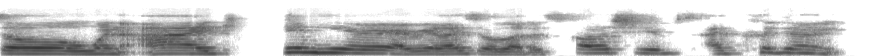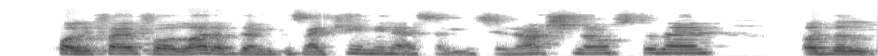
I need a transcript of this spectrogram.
So when I came here, I realized a lot of scholarships. I couldn't qualify for a lot of them because I came in as an international student. But the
